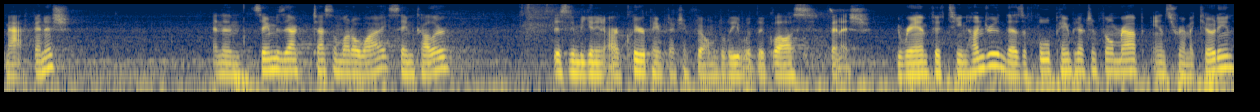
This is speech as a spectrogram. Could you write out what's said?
matte finish. And then same exact Tesla Model Y, same color. This is gonna be getting our clear paint protection film to leave with the gloss finish. The Ram 1500 that has a full paint protection film wrap and ceramic coating.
